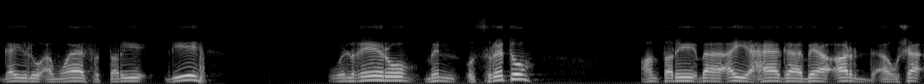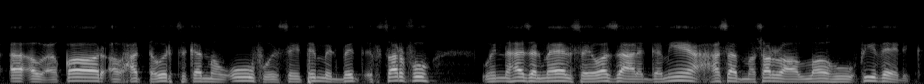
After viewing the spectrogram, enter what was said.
جايله أموال في الطريق ليه والغيره من أسرته عن طريق بقى أي حاجة بيع أرض أو شقة أو عقار أو حتى ورث كان موقوف وسيتم البدء في صرفه وإن هذا المال سيوزع على الجميع حسب ما شرع الله في ذلك.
